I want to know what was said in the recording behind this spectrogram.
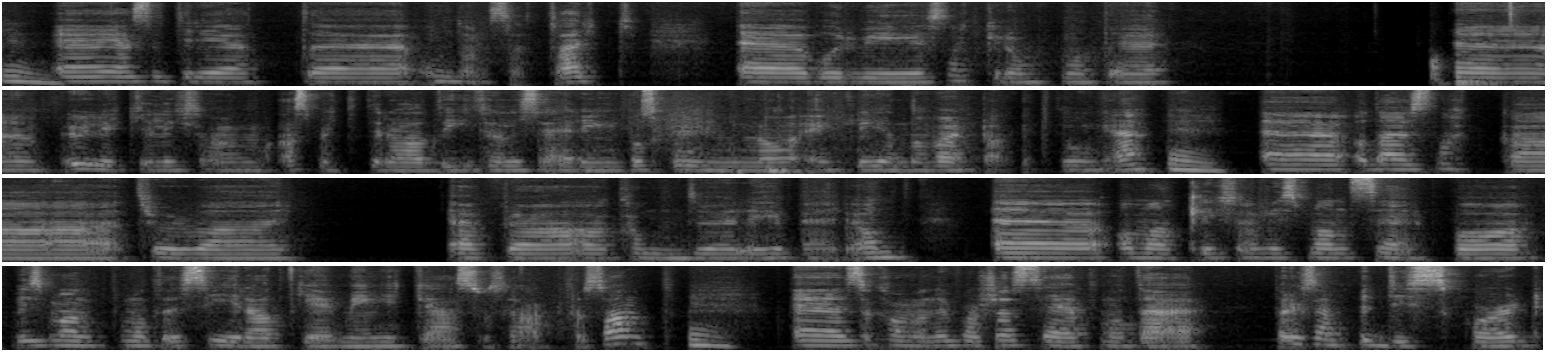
Eh, jeg sitter i et eh, ungdomsnettverk eh, hvor vi snakker om på en måte eh, ulike liksom, aspekter av digitalisering på skolen og egentlig gjennom hverdagen til unge. Mm. Eh, og der snakka jeg tror det var jeg fra Kandu eller Hyperion eh, om at liksom, hvis man ser på Hvis man på en måte sier at gaming ikke er sosialt for sant, Mm. eh, så kan man jo fortsatt se på en måte f.eks. Discord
